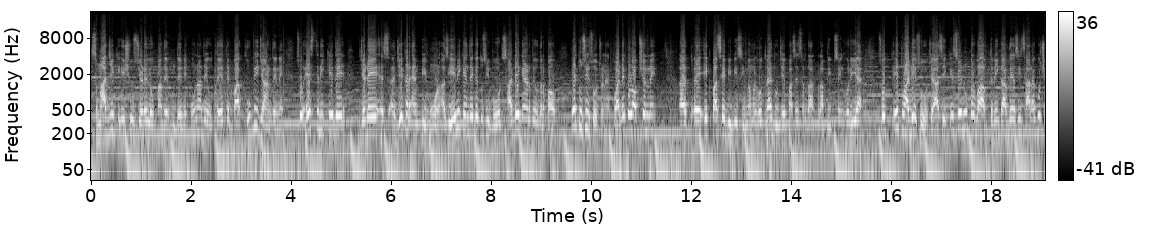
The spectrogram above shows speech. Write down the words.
ਸਮਾਜਿਕ ਇਸ਼ੂਜ਼ ਜਿਹੜੇ ਲੋਕਾਂ ਦੇ ਹੁੰਦੇ ਨੇ, ਉਹਨਾਂ ਦੇ ਉੱਤੇ ਤੇ ਬਾਖੂਬੀ ਜਾਣਦੇ ਨੇ। ਸੋ ਇਸ ਤਰੀਕੇ ਦੇ ਜਿਹੜੇ ਸ- ਜੇਕਰ ਐਮਪੀ ਹੋਣ, ਅਸੀਂ ਇਹ ਨਹੀਂ ਕਹਿੰਦੇ ਕਿ ਤੁਸੀਂ ਵੋਟ ਸਾਡੇ ਕਹਿਣ ਤੇ ਉਧਰ ਪਾਓ। ਇਹ ਤੁਸੀਂ ਸੋਚਣਾ ਹੈ। ਤੁਹਾਡੇ ਕੋਲ ਆਪਸ਼ਨ ਨੇ। ਇੱਕ ਪਾਸੇ ਬੀਬੀ ਸੀਮਾ ਮਲਹੋਤਰਾ ਹੈ, ਦੂਜੇ ਪਾਸੇ ਸਰਦਾਰ ਪ੍ਰਭਦੀਪ ਸਿੰਘ ਹੋਰੀ ਹੈ। ਸੋ ਇਹ ਤੁਹਾਡੀ ਸੋਚ ਹੈ। ਅਸੀਂ ਕਿਸੇ ਨੂੰ ਪ੍ਰਭਾਵਿਤ ਨਹੀਂ ਕਰਦੇ। ਅਸੀਂ ਸਾਰਾ ਕੁਝ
